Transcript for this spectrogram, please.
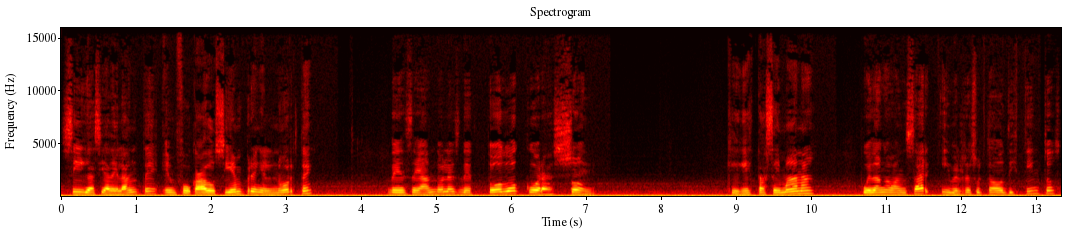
Siga hacia adelante, enfocado siempre en el norte, deseándoles de todo corazón que en esta semana puedan avanzar y ver resultados distintos.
